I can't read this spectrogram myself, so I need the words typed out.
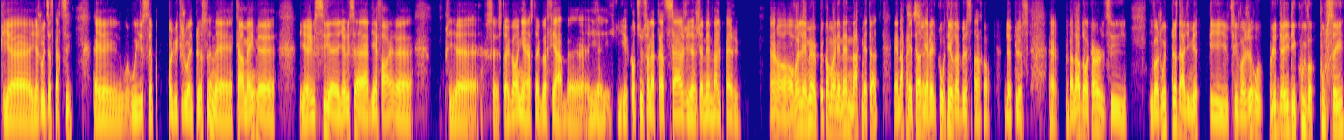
Puis euh, il a joué 10 parties. Oui, c'est pas lui qui jouait le plus, là, mais quand même, euh, il, a réussi, euh, il a réussi à bien faire. puis c'est un gagnant, c'est un gars fiable. Il, il, continue son apprentissage, il n'a jamais mal paru. Hein, on, va l'aimer un peu comme on aimait Marc Méthode, mais Marc Méthode, il avait le côté robuste, par contre, de plus. Euh, Bernard Docker, il va jouer plus dans la limite, puis il va au lieu de donner des coups, il va pousser,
